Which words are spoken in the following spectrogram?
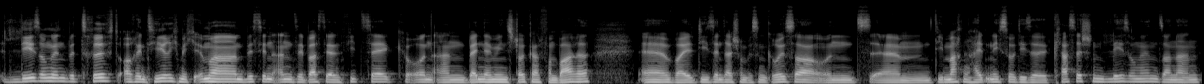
Lesungen betrifft, orientiere ich mich immer ein bisschen an Sebastian Fizek und an Benjamin Stuttgart von Bahre, äh, weil die sind da schon ein bisschen größer und ähm, die machen halt nicht so diese klassischen Lesungen, sondern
